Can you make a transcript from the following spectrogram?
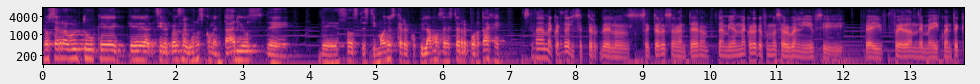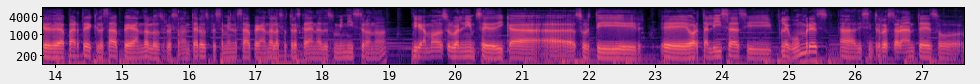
No sé Raúl, tú qué- si recuerdas algunos comentarios de, de esos testimonios que recopilamos en este reportaje. Sí, nada, me acuerdo del sector, de los sectores restaurantero. También me acuerdo que fuimos a Urban Leaves y ahí fue donde me di cuenta que aparte de que le estaba pegando a los restauranteros, pues también le estaba pegando a las otras cadenas de suministro, ¿no? Digamos, Urban Leaves se dedica a surtir eh, hortalizas y legumbres a distintos restaurantes o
